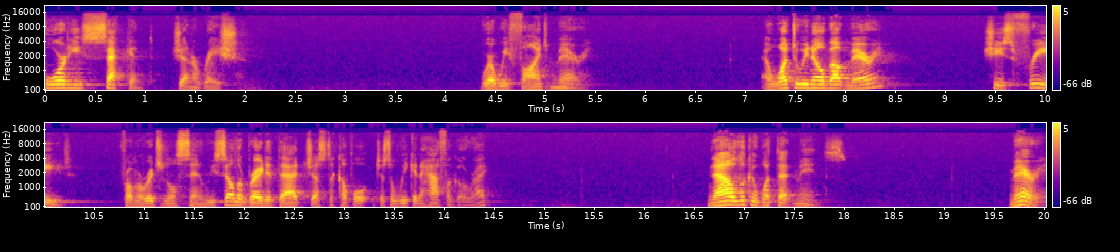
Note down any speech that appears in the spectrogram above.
42nd generation where we find Mary. And what do we know about Mary? She's freed from original sin. We celebrated that just a couple just a week and a half ago, right? Now look at what that means. Mary,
